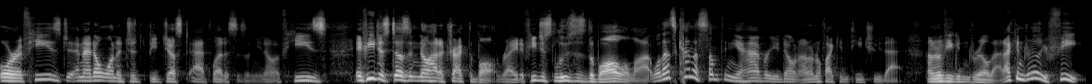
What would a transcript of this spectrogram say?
or if he's and I don't want to just be just athleticism, you know, if he's if he just doesn't know how to track the ball, right? If he just loses the ball a lot, well, that's kind of something you have or you don't. I don't know if I can teach you that. I don't know if you can drill that. I can drill your feet,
